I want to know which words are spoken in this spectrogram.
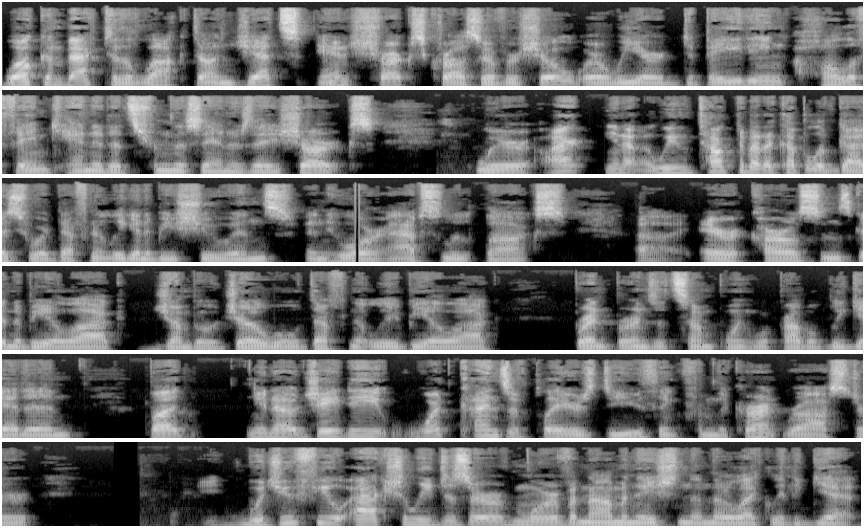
Welcome back to the Locked On Jets and Sharks crossover show, where we are debating Hall of Fame candidates from the San Jose Sharks. Where I, you know, we talked about a couple of guys who are definitely going to be shoe-ins and who are absolute locks. Uh, Erik Karlsson's going to be a lock. Jumbo Joe will definitely be a lock. Brent Burns at some point will probably get in. But you know, JD, what kinds of players do you think from the current roster would you feel actually deserve more of a nomination than they're likely to get?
